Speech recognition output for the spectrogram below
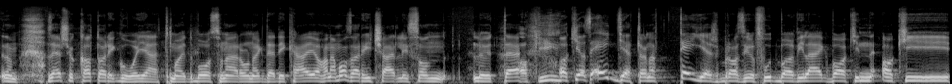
nem, az első katari gólját majd Bolsonarónak dedikálja, hanem az a Richarlison lőtte, aki, aki az egyetlen a teljes brazil futballvilágban, aki, aki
